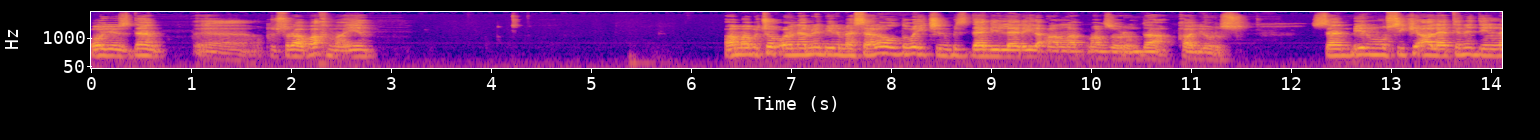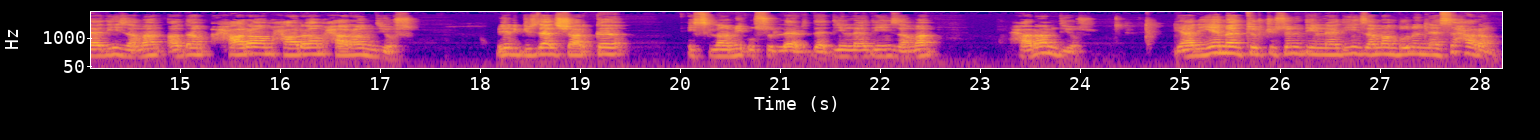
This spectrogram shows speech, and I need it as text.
O yüzden e, kusura bakmayın. Ama bu çok önemli bir mesele olduğu için biz delilleriyle anlatmak zorunda kalıyoruz. Sen bir musiki aletini dinlediği zaman adam haram haram haram diyor. Bir güzel şarkı İslami usullerde dinlediğin zaman haram diyor. Yani Yemen türküsünü dinlediğin zaman bunun nesi haram?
